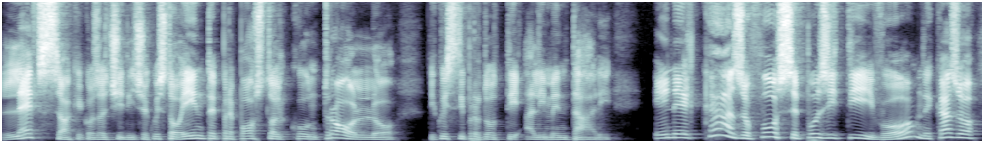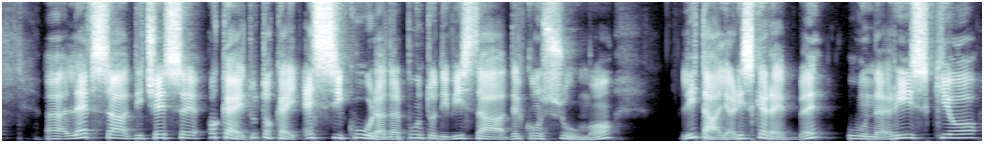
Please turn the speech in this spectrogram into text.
l'EFSA che cosa ci dice, questo ente preposto al controllo di questi prodotti alimentari. E nel caso fosse positivo, nel caso uh, l'EFSA dicesse ok, tutto ok, è sicura dal punto di vista del consumo, l'Italia rischierebbe un rischio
